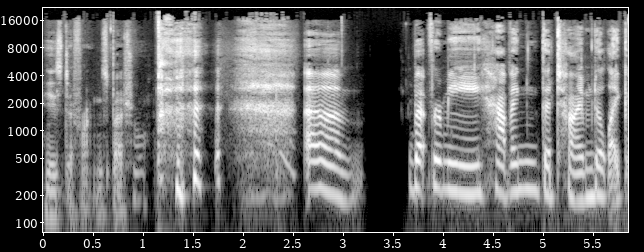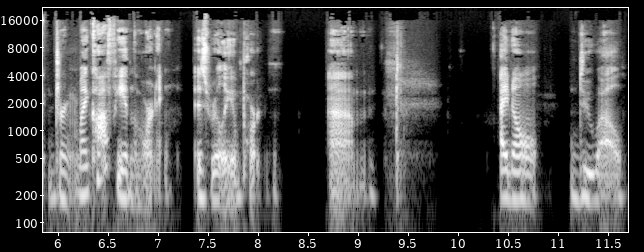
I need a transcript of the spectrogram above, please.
he's different and special. um, but for me, having the time to like drink my coffee in the morning is really important. Um, I don't do well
